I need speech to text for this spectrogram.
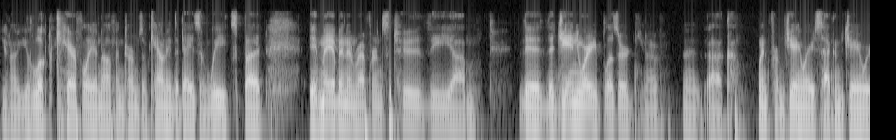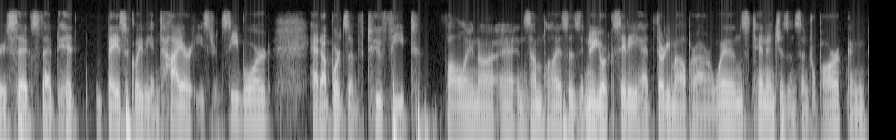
you know you looked carefully enough in terms of counting the days and weeks, but it may have been in reference to the um, the the January blizzard. You know, uh, uh went from January 2nd to January 6th that hit basically the entire eastern seaboard, had upwards of two feet falling uh, in some places. In New York City, had 30 mile per hour winds, 10 inches in Central Park, and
